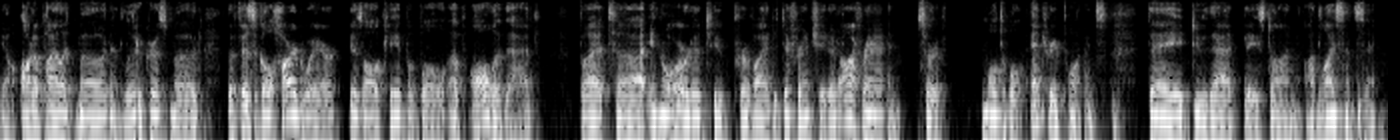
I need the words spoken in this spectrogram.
you know, autopilot mode and ludicrous mode. The physical hardware is all capable of all of that, but uh, in order to provide a differentiated offering and sort of multiple entry points, they do that based on on licensing.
